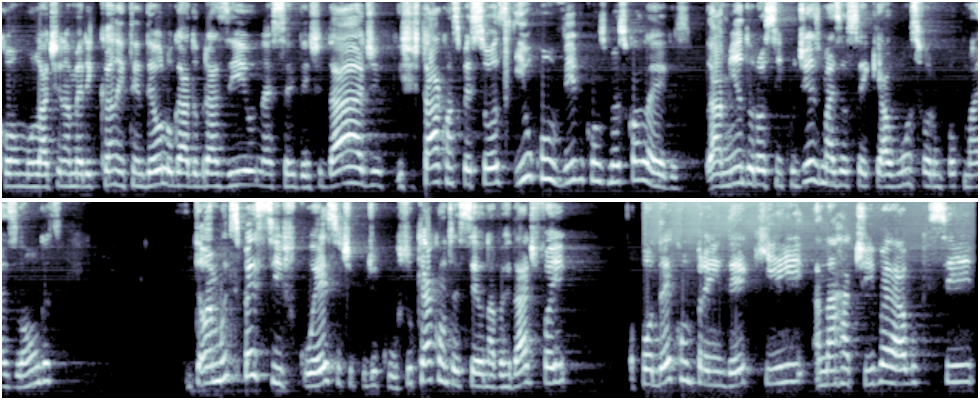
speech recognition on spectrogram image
como latino-americana, entender o lugar do Brasil nessa identidade, estar com as pessoas e o convívio com os meus colegas. A minha durou cinco dias, mas eu sei que algumas foram um pouco mais longas. Então é muito específico esse tipo de curso. O que aconteceu, na verdade, foi poder compreender que a narrativa é algo que se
